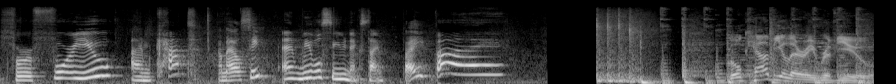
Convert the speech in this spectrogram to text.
for for you, I'm Kat, I'm Elsie. and we will see you next time. Bye. Bye. Vocabulary Review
